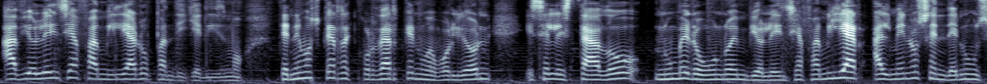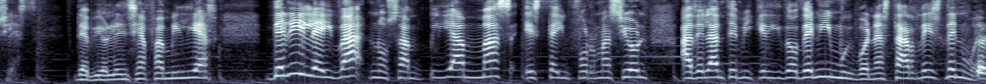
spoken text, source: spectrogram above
a violencia familiar o pandillerismo. Tenemos que recordar que Nuevo León es el estado número uno en violencia familiar, al menos en denuncias de violencia familiar. Denis Leiva nos amplía más esta información. Adelante, mi querido Denis, muy buenas tardes de nuevo.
